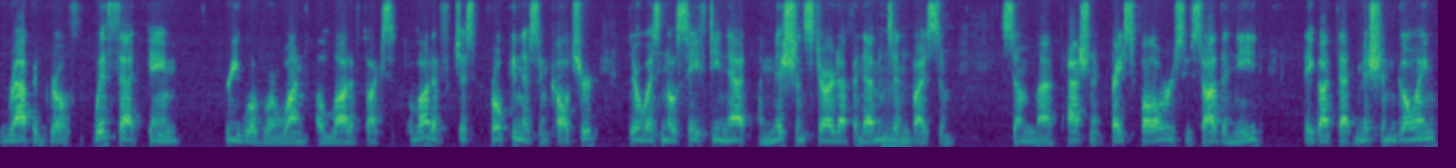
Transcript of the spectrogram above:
rapid growth. With that came pre World War One, a lot of toxic, a lot of just brokenness in culture. There was no safety net. A mission startup in Edmonton mm. by some some uh, passionate Christ followers who saw the need. They got that mission going.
